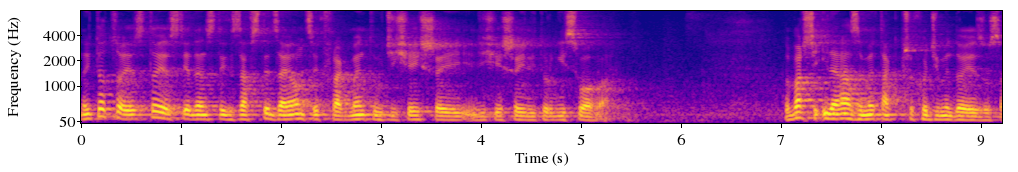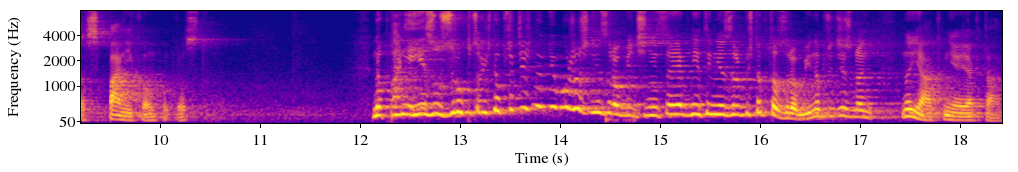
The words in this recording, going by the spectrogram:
No i to, co jest, to jest jeden z tych zawstydzających fragmentów dzisiejszej, dzisiejszej liturgii słowa. Zobaczcie, ile razy my tak przychodzimy do Jezusa z paniką po prostu. No Panie Jezus, zrób coś, no przecież no, nie możesz nie zrobić nic, no jak nie Ty nie zrobisz, to kto zrobi? No przecież, no, no jak nie, jak tak?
